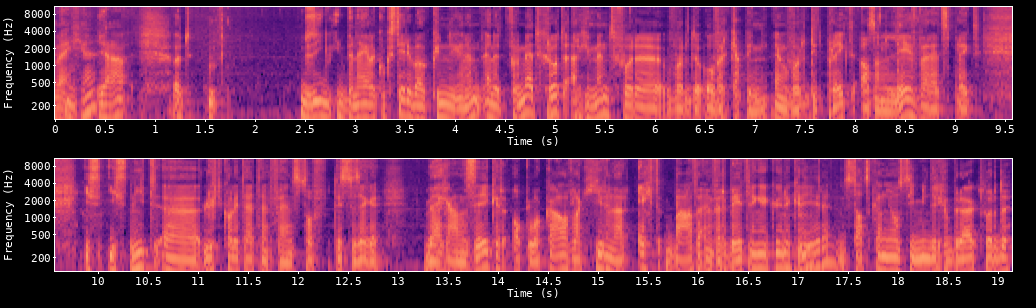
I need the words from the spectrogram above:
Weg, hè? Ja, het... Dus ik, ik ben eigenlijk ook stedenbouwkundige. Hè? En het, voor mij het grote argument voor, eh, voor de overkapping en voor dit project als een leefbaarheidsproject is, is niet eh, luchtkwaliteit en fijnstof. Het is te zeggen, Wij gaan zeker op lokaal vlak hier en daar echt baten en verbeteringen kunnen creëren. De stadskanions die minder gebruikt worden,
